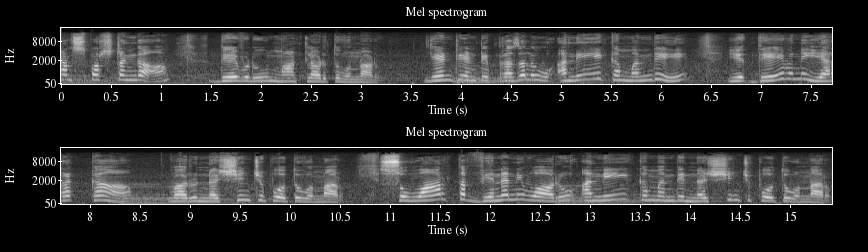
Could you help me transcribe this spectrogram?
చాలా స్పష్టంగా దేవుడు మాట్లాడుతూ ఉన్నాడు. ఏంటి అంటే ప్రజలు అనేక మంది దేవుని ఎరక్క వారు నశించిపోతూ ఉన్నారు. సువార్త వినని వారు అనేక మంది నశించిపోతూ ఉన్నారు.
